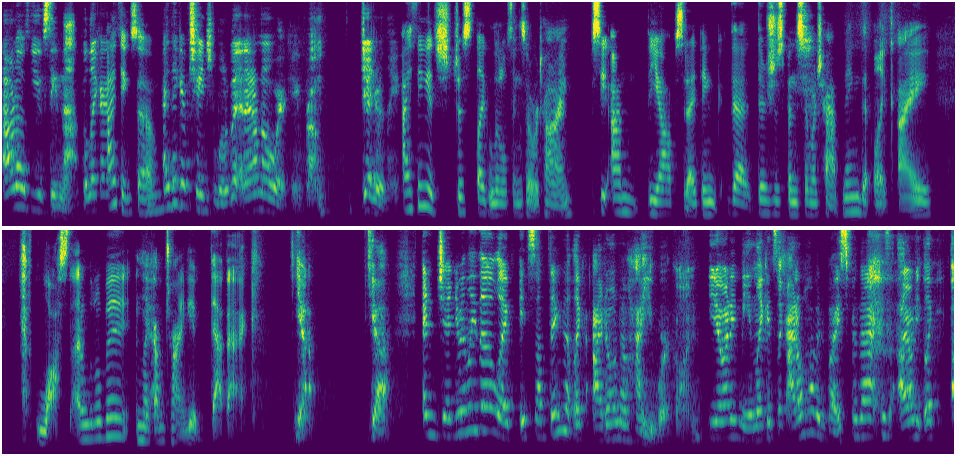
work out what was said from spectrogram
I don't know if you've seen that, but like I, I think so. I think I've changed a little bit, and I don't know where it came from. Genuinely. I think it's just like little things over time. See, I'm the opposite. I think that there's just been so much happening that like I have lost that a little bit, and like Yeah. I'm trying to get that back. Yeah. Yeah. And genuinely though, like it's something that like I don't know how you work on. You know what I mean? Like it's like I don't have advice for that because I don't like a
